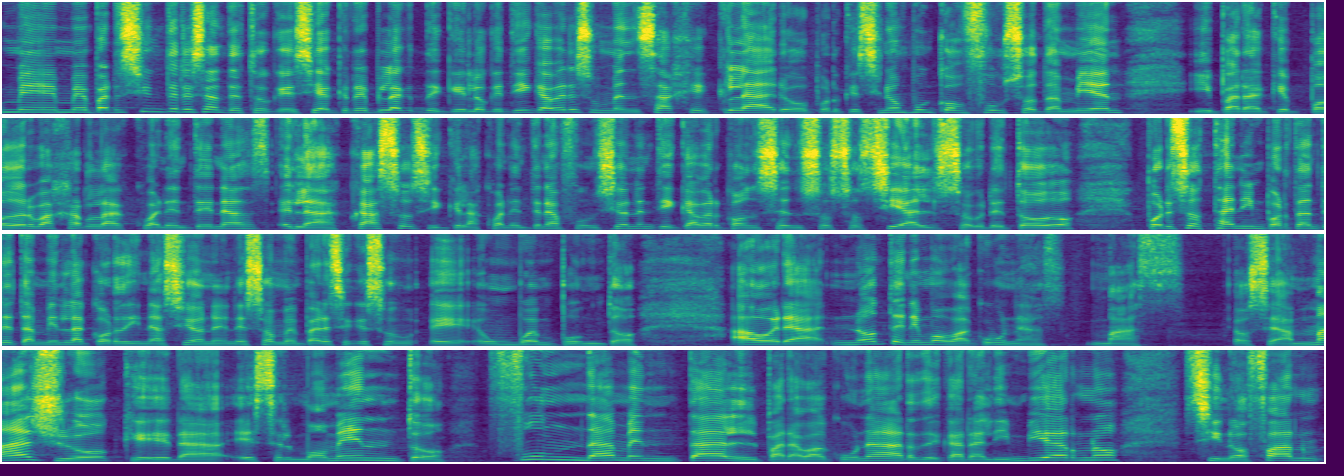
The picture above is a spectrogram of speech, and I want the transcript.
me, pareció interesante esto que decía Kreplak, de que lo que tiene que haber es un mensaje claro, porque si no es muy confuso también, y para que poder bajar las cuarentenas, los casos y que las cuarentenas funcionen, tiene que haber consenso social, sobre todo. Por eso es tan importante también la coordinación, en eso me parece que es un, eh, buen punto. Ahora, no tenemos vacunas más. O sea, mayo, que era, es el momento fundamental para vacunar de cara al invierno, Sinopharm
